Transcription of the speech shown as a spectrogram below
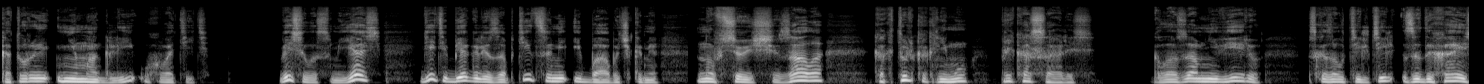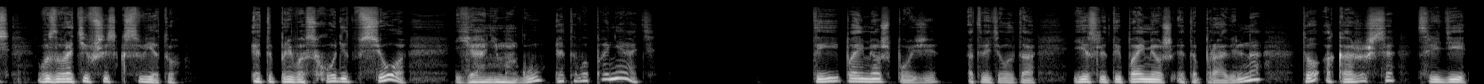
которые не могли ухватить. Весело смеясь, дети бегали за птицами и бабочками, но все исчезало, как только к нему прикасались. «Глазам не верю», — сказал Тильтиль, задыхаясь, возвратившись к свету. «Это превосходит все. Я не могу этого понять». «Ты поймешь позже», — ответила та. «Если ты поймешь это правильно, то окажешься среди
